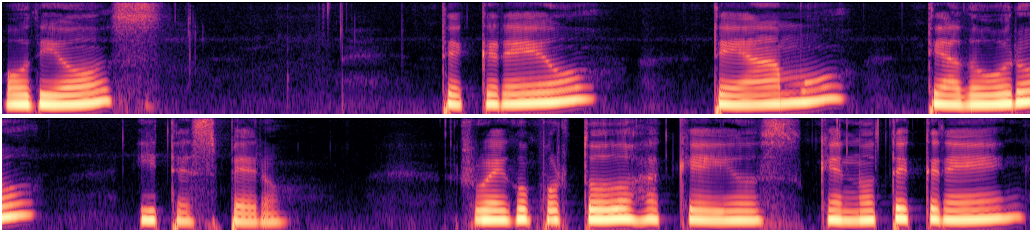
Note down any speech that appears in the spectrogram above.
oh Dios, te creo, te amo, te adoro y te espero. Ruego por todos aquellos que no te creen,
